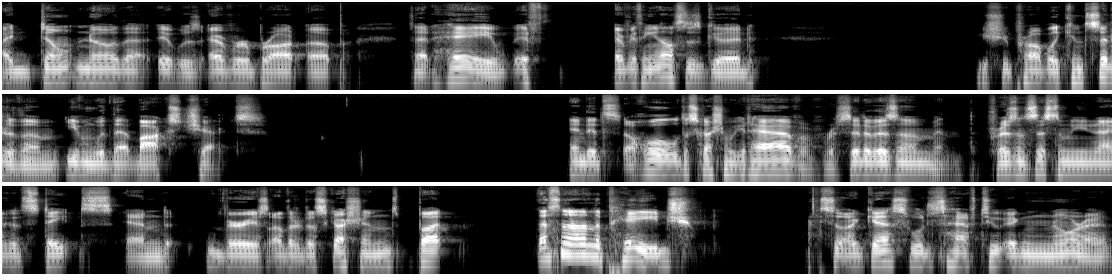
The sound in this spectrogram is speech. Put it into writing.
I don't know that it was ever brought up that, hey, if everything else is good, you should probably consider them, even with that box checked. and it's a whole discussion we could have of recidivism and the prison system in the United States and various other discussions, but that's not on the page. So I guess we'll just have to ignore it.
